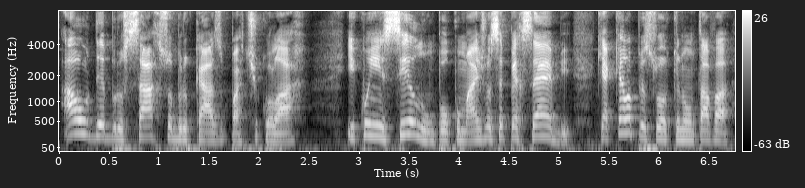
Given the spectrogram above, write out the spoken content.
Ao debruçar sobre o caso particular, e conhecê-lo um pouco mais, você percebe que aquela pessoa que não estava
